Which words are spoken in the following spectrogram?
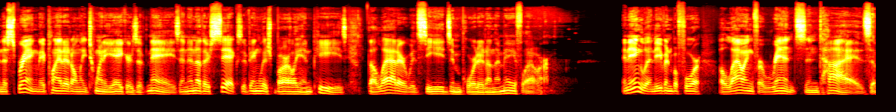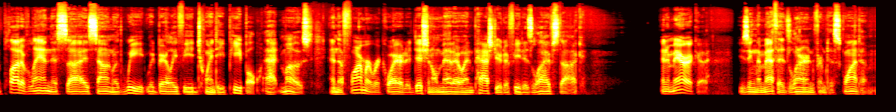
In the spring, they planted only 20 acres of maize and another six of English barley and peas, the latter with seeds imported on the Mayflower. In England, even before allowing for rents and tithes, a plot of land this size sown with wheat would barely feed 20 people, at most, and the farmer required additional meadow and pasture to feed his livestock. In America, using the methods learned from Tisquantum,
